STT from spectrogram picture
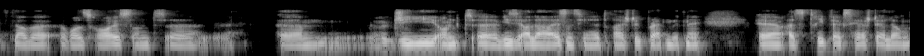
ich glaube Rolls-Royce und äh, ähm, GE und äh, wie sie alle heißen, hier drei Stück Brad Whitney, äh, als Triebwerkshersteller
